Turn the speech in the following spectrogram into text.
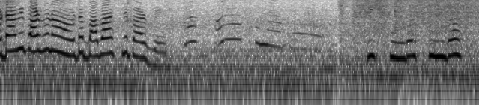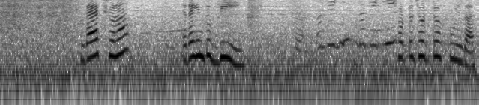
ওটা আমি পারব না ওটা বাবা আসলে পারবে। কি সুন্দর সুন্দর। দেখ শোনা এটা কিন্তু বি। ছোট ছোট ফুল গাছ।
